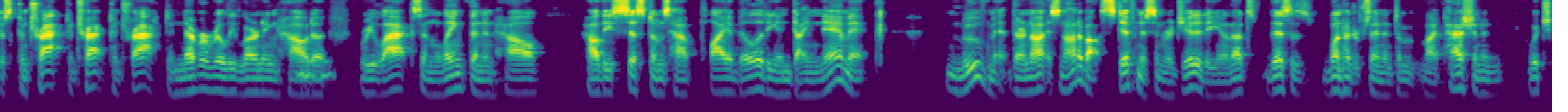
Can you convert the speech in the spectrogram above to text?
just contract, contract, contract, and never really learning how mm-hmm. to relax and lengthen and how how these systems have pliability and dynamic movement. They're not. It's not about stiffness and rigidity. You know, that's this is 100% into my passion, and which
